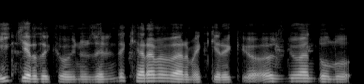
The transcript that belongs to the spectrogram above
ilk yarıdaki oyun özelinde Kerem'e vermek gerekiyor. Özgüven dolu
